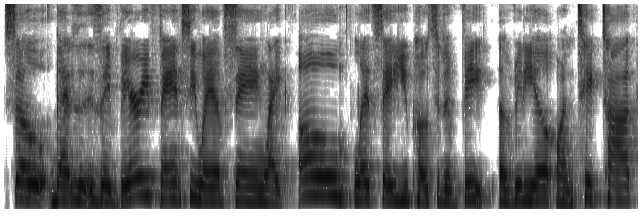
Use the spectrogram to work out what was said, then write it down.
So that is a very fancy way of saying like, oh, let's say you posted a vi- a video on TikTok.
